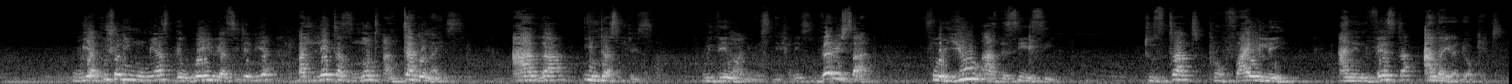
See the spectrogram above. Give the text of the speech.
We are cushioning Mumias the way we are seated here, but let us not antagonize other industries within our jurisdiction. It's very sad for you as the CEC to start profiling an investor under your docket.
